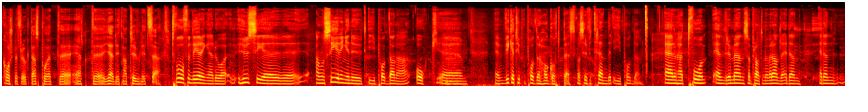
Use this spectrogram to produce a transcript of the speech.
korsbefruktas på ett, eh, ett eh, jädrigt naturligt sätt. Två funderingar då. Hur ser eh, annonseringen ut i poddarna och Mm. eh, vilka typer av poddar har gått bäst? Vad ser du för trender i podden? Är de här två äldre män som pratar med varandra, är den, är den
